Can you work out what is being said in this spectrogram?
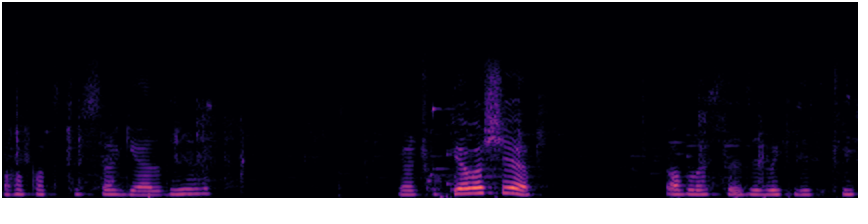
Aha patatesler geldi. Ya çok yavaş ya. Abla seni beklettik.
